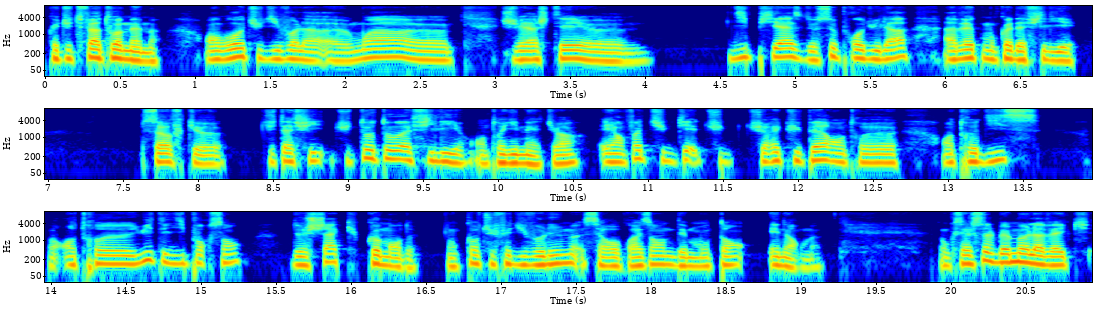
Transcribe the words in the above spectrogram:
que tu te fais à toi-même. En gros, tu dis voilà, euh, moi, euh, je vais acheter 10 pièces de ce produit-là avec mon code affilié. Sauf que tu t'auto-affilies, entre guillemets, tu vois. Et en fait, tu, récupères entre, entre 10, entre 8 et 10% de chaque commande. Donc quand tu fais du volume, ça représente des montants énormes. Donc c'est le seul bémol avec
